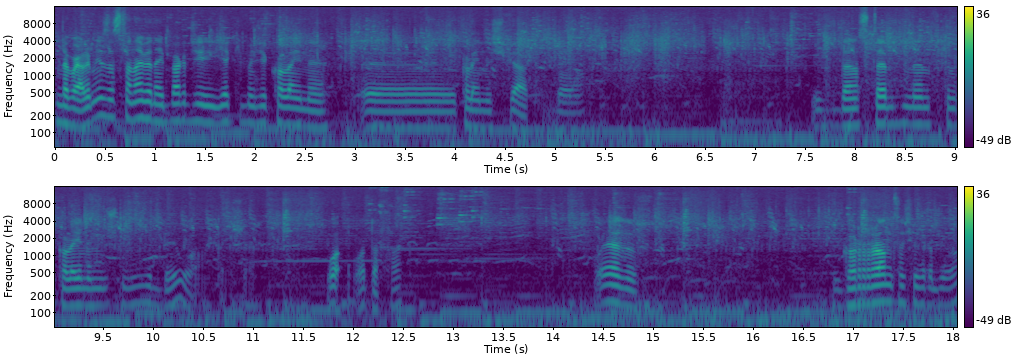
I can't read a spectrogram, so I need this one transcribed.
Dobra, ale mnie zastanawia najbardziej, jaki będzie kolejny, yy, kolejny świat, bo już w następnym, w tym kolejnym już nie było, także... What, what the fuck? O Jezus. Gorąco się zrobiło.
